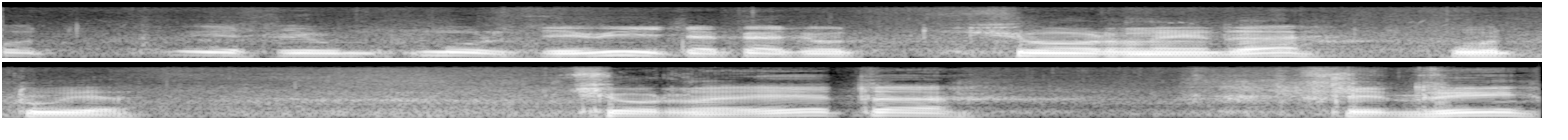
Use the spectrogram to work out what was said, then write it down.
Вот, если можете видеть, опять вот черные, да, вот туя. Черная это следы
